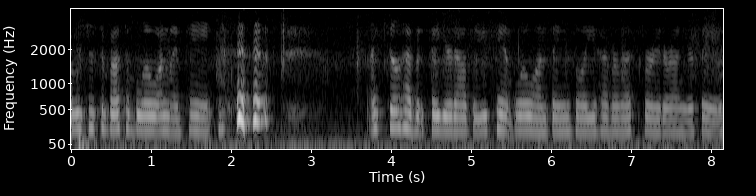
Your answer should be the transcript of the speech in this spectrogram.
I was just about to blow on my paint. I still haven't figured out that you can't blow on things while you have a respirator on your face.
